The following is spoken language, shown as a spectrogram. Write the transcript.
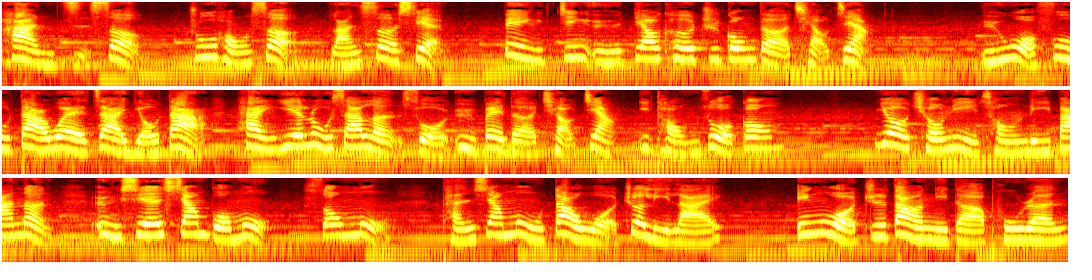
和紫色、朱红色。蓝色线，并精于雕刻之工的巧匠，与我父大卫在犹大和耶路撒冷所预备的巧匠一同做工。又求你从黎巴嫩运些香柏木、松木、檀香木到我这里来，因我知道你的仆人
